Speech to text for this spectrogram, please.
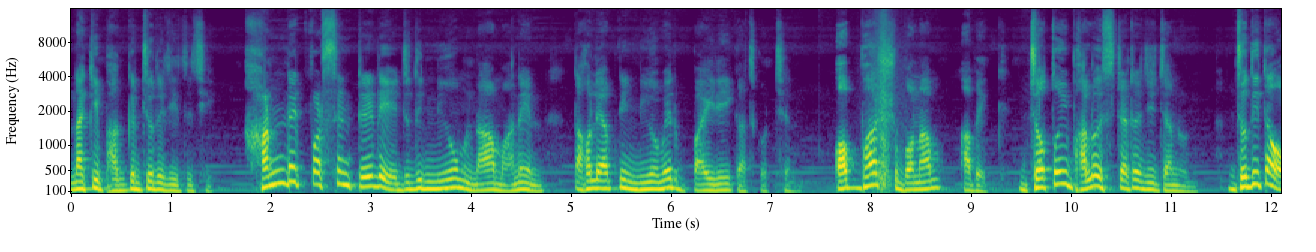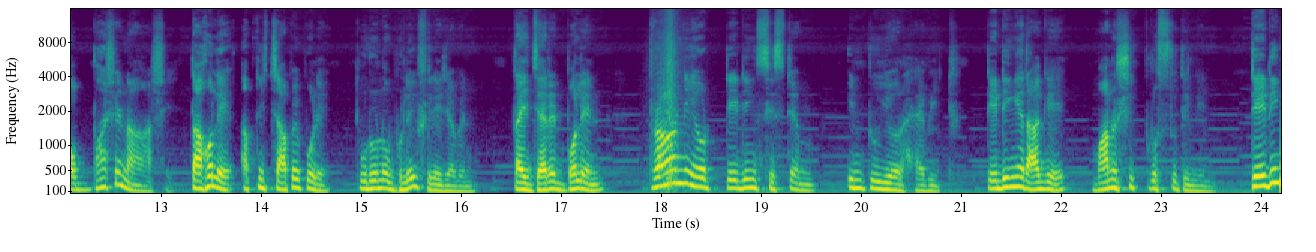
নাকি ভাগ্যের জোরে জিতেছি? হান্ড্রেড পার্সেন্ট ট্রেডে যদি নিয়ম না মানেন, তাহলে আপনি নিয়মের বাইরেই কাজ করছেন। অভ্যাস, বনাম, আবেগ, যতই ভালো স্ট্র্যাটেজি জানুন, যদি তা অভ্যাসে না আসে, তাহলে আপনি চাপে পড়ে পুরনো ভুলেই ফিরে যাবেন। তাই জ্যারেড বলেন train your trading system into your habit ট্রেডিংয়ের আগে মানসিক প্রস্তুতি নিন। ট্রেডিং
